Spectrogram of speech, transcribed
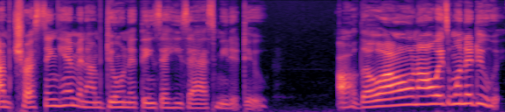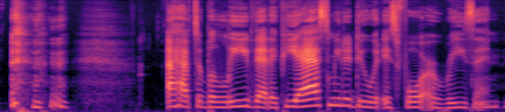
I'm trusting Him and I'm doing the things that He's asked me to do. Although I don't always want to do it, I have to believe that if He asked me to do it, it's for a reason.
